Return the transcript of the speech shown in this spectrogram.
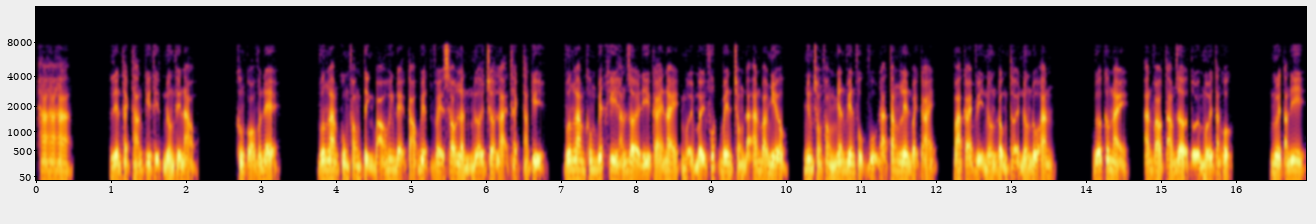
Ha ha ha. Liên thạch thán kỳ thịt nướng thế nào? Không có vấn đề. Vương lam cùng phòng tình báo huynh đệ cáo biệt về sau lần nữa trở lại thạch thán kỷ vương lam không biết khi hắn rời đi cái này mười mấy phút bên trong đã ăn bao nhiêu nhưng trong phòng nhân viên phục vụ đã tăng lên bảy cái, ba cái vị nướng đồng thời nướng đồ ăn. Bữa cơm này, ăn vào tám giờ tối mới tan cuộc. Người tán đi,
